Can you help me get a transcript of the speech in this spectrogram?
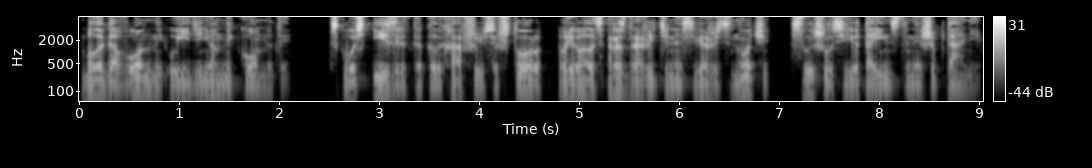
благовонной, уединенной комнаты. Сквозь изредка колыхавшуюся штору вливалась раздражительная свежесть ночи, слышалось ее таинственное шептание.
